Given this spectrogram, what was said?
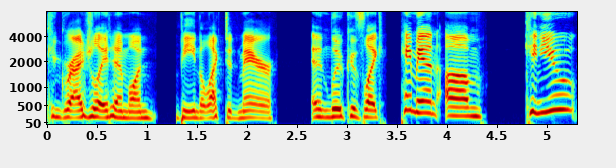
congratulate him on being elected mayor. And Luke is like, "Hey man, um, can you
